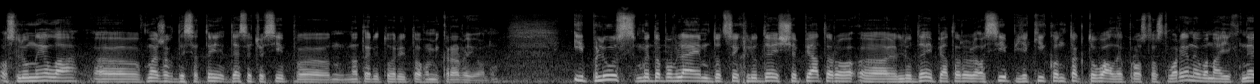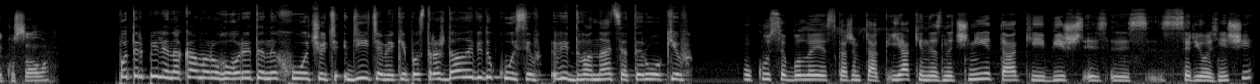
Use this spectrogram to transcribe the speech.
ослюнила в межах 10, 10 осіб на території того мікрорайону. І плюс ми додаємо до цих людей ще п'ятеро е, людей, п'ятеро осіб, які контактували просто з твариною, вона їх не кусала. Потерпілі на камеру говорити не хочуть. Дітям, які постраждали від укусів, від 12 років. Укуси були, скажімо так, як і незначні, так і більш е, е, серйозніші.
